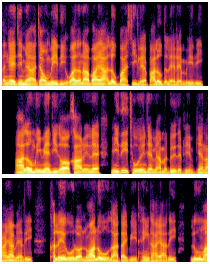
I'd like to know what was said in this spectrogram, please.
တငယ်ချင်းများအကြောင်းမေးသည်ဝါသနာပါရာအလုပ်ပါရှိလဲဘာလုပ်တယ်လဲလဲမေးသည် အားလုံးမေးမြန်းကြည့်သောအခါတွင်လည်းမိသည့်ချိုးရင်းချက်များမတွေ့သဖြင့်ပြန်လာရပြန်သည်ခလေးကိုတော့နွားနိုကိုသာတိုက်ပြီးထိန်းထားရသည်လူမှ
